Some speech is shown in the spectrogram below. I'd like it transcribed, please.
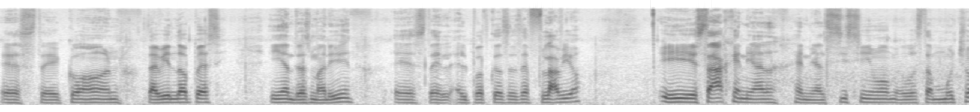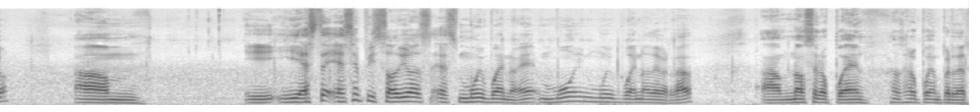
Este, con David López y Andrés Marín. Este, el, podcast es de Flavio. Y está genial, genialísimo, me gusta mucho. y, este ese episodio es, muy bueno, ¿eh? muy, muy bueno de verdad. no, se lo pueden, no se lo pueden perder,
